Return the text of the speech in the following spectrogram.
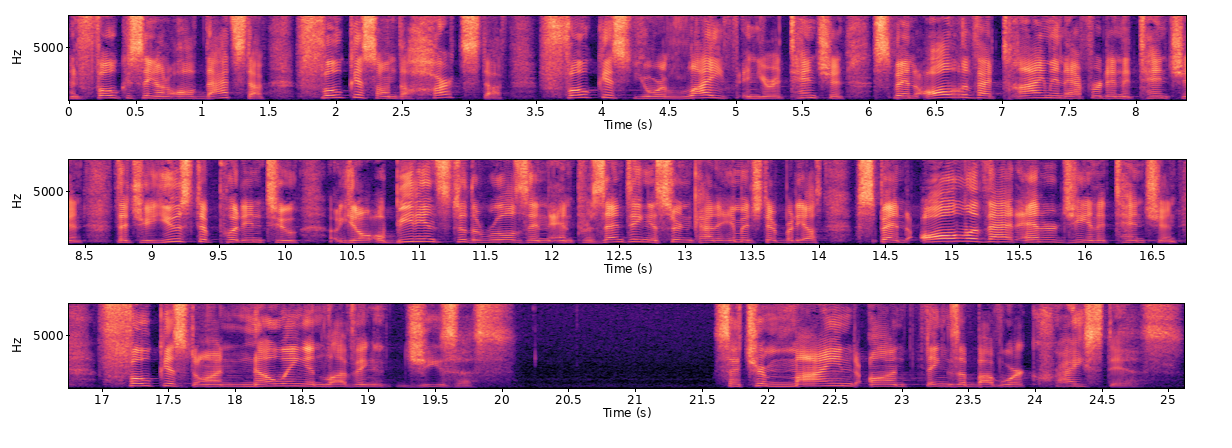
and focusing on all that stuff, focus on the heart stuff. Focus your life and your attention. Spend all of that time and effort and attention that you used to put into, you know, obedience to the rules and, and presenting a certain kind of image to everybody else. Spend all of that energy and attention focused on knowing and loving Jesus. Set your mind on things above where Christ is.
